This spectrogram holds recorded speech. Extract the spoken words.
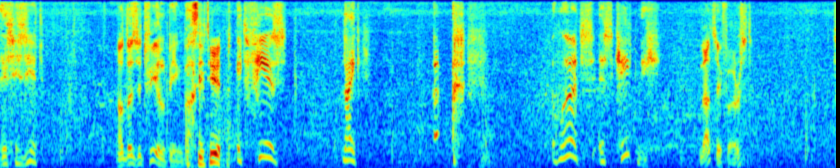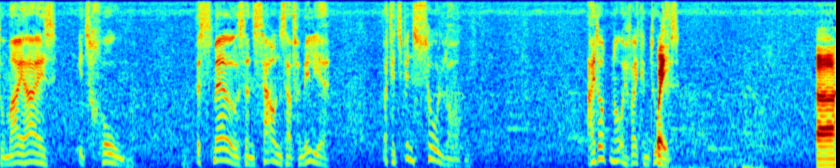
This is it. How does it feel being back? See to it. It feels like. Uh, words escape me. That's a first. To my eyes, it's home. The smells and sounds are familiar, but it's been so long. I don't know if I can do Wait. this. Uh,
